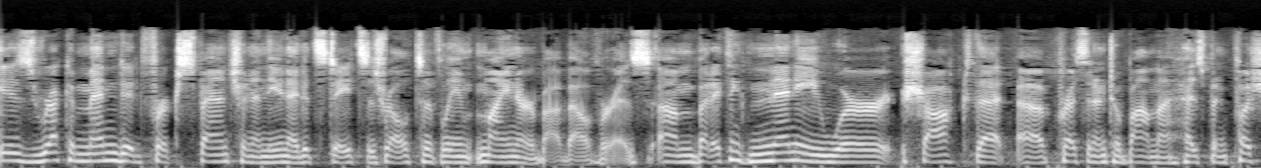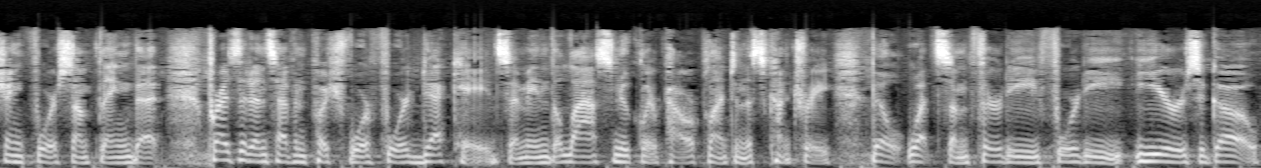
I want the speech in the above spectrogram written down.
is recommended for expansion in the United States is relatively minor, Bob Alvarez. Um, but I think many were shocked that uh, President Obama has been pushing for something that presidents haven't pushed for for decades. I mean, the last nuclear power plant in this country built, what, some 30, 40 years ago.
